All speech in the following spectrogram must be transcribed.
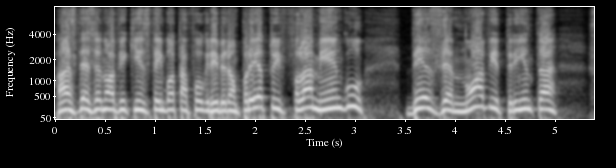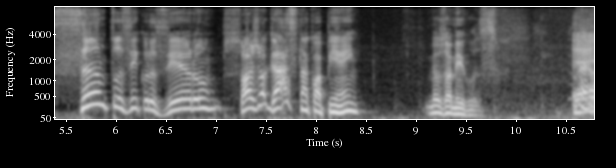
Às 19h15 tem Botafogo de Ribeirão Preto e Flamengo, 19h30, Santos e Cruzeiro. Só jogasse na copinha, hein, meus amigos? É,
